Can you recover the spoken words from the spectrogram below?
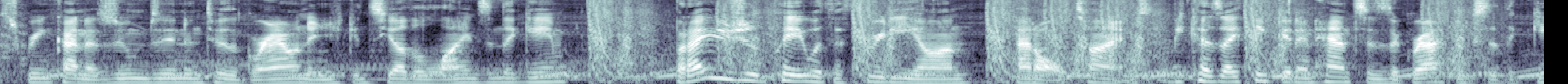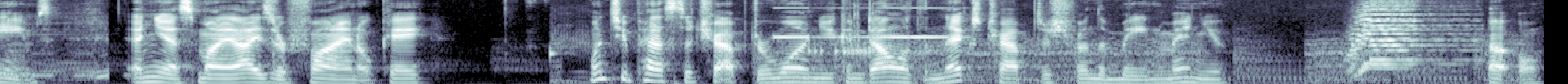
screen kind of zooms in into the ground and you can see all the lines in the game. But I usually play with the 3D on at all times, because I think it enhances the graphics of the games. And yes, my eyes are fine, okay? Once you pass the chapter 1, you can download the next chapters from the main menu. Uh-oh.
